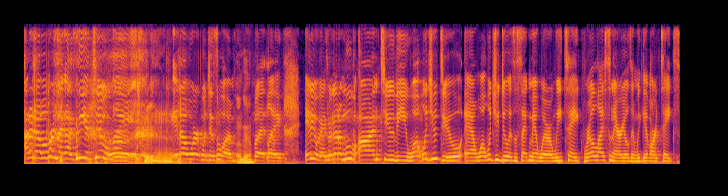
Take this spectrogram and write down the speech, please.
I don't know. I'm a person. I gotta see it too. Like it don't work with just one. Okay. But like, anyways, we're gonna move on to the what would you do and what would you do is a segment where we take real life scenarios and we give our takes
